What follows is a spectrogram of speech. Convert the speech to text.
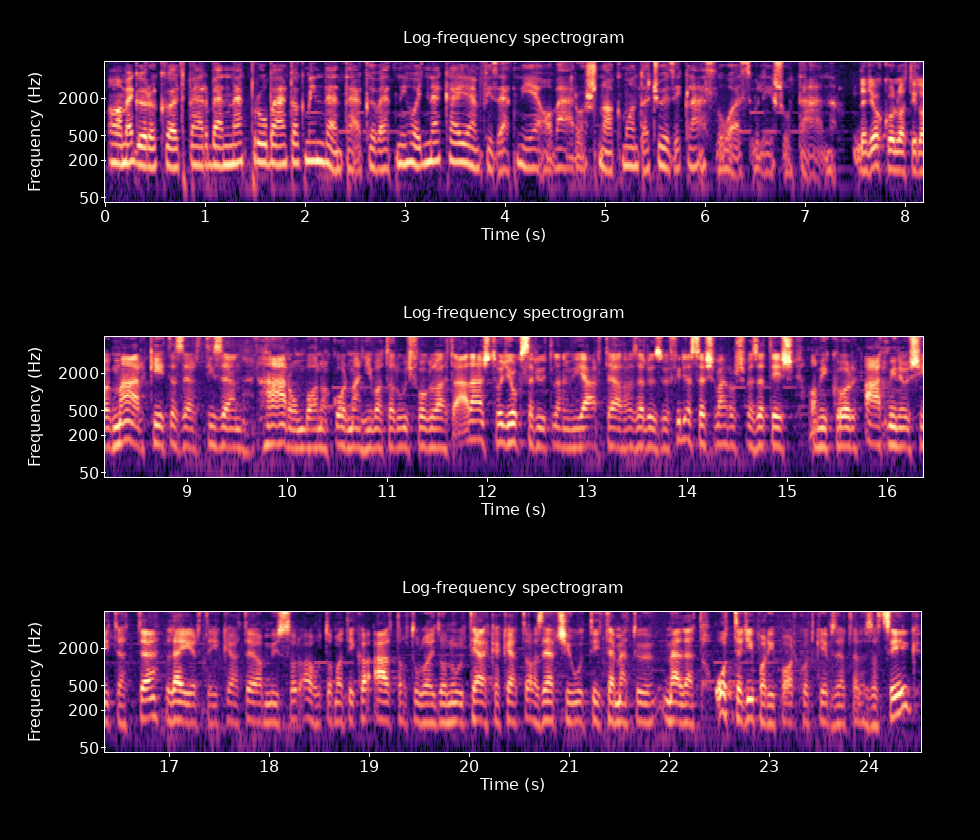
A megörökölt perben megpróbáltak mindent elkövetni, hogy ne kelljen fizetnie a városnak, mondta Csőzik László az ülés után. De gyakorlatilag már 2013-ban a kormányhivatal úgy foglalt állást, hogy jogszerűtlenül járt el az előző Fideszes városvezetés, amikor átminősítette, leírt értékelte a műszor automatika által tulajdonult telkeket az Ercsi úti temető mellett. Ott egy ipari parkot képzelt el ez a cég.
